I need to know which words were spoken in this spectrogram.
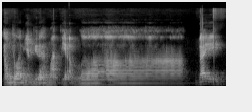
Tuan-tuan yang dirahmati Allah. Baik.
